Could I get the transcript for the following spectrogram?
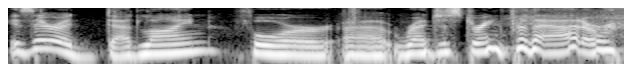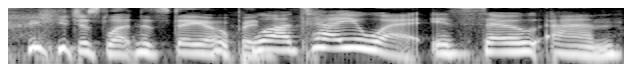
Is there a deadline for uh, registering for that, or are you just letting it stay open? Well, I'll tell you what, it's so um,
